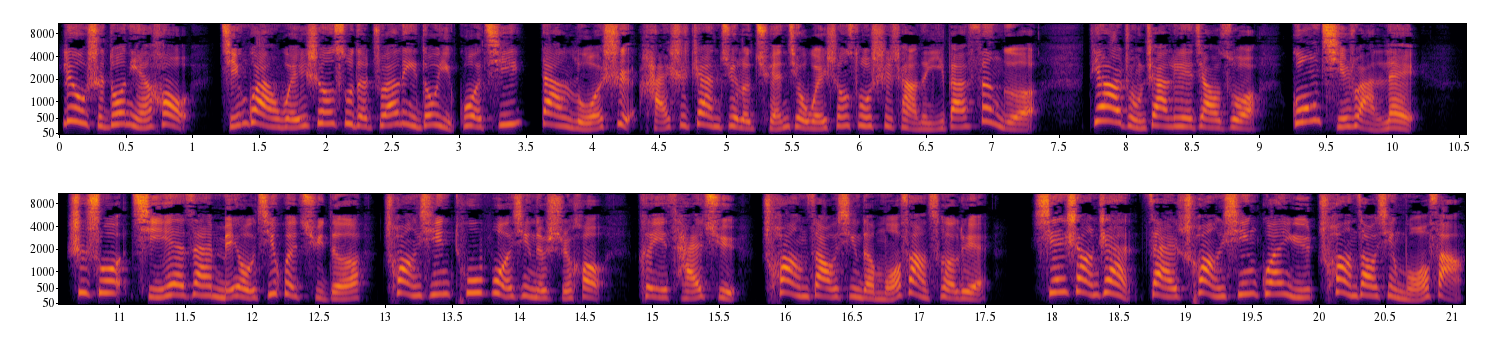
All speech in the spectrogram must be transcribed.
六十多年后，尽管维生素的专利都已过期，但罗氏还是占据了全球维生素市场的一半份额。第二种战略叫做攻其软肋，是说企业在没有机会取得创新突破性的时候，可以采取创造性的模仿策略。先上战再创新，关于创造性模仿，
